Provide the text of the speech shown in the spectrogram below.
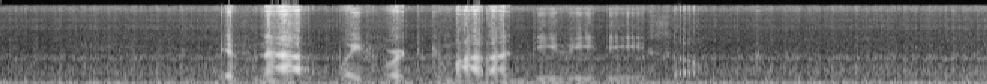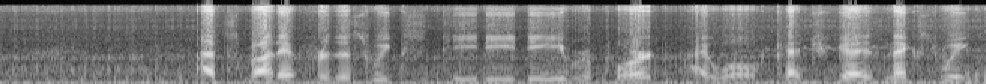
If not, wait for it to come out on DVD. So that's about it for this week's TDD report. I will catch you guys next week.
